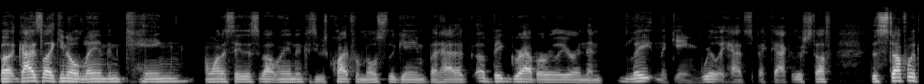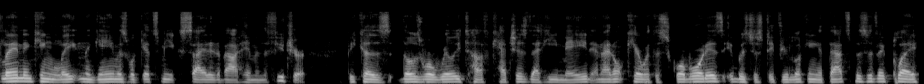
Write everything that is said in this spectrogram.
But guys like you know Landen King, I want to say this about Landen because he was quiet for most of the game, but had a, a, big grab earlier, and then late in the game really had spectacular stuff. The stuff with Landen King late in the game is what gets me excited about him in the future because those were really tough catches that he made. And I don't care what the scoreboard is. It was just if you're looking at that specific play,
